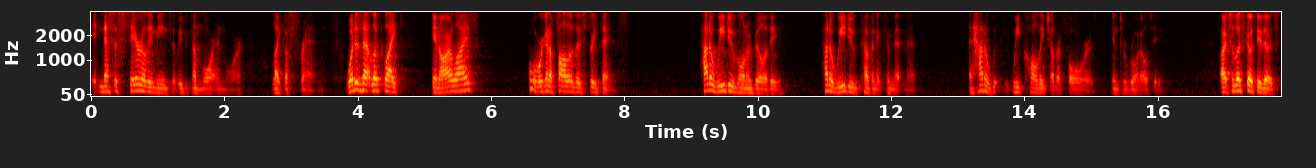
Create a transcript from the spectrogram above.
it necessarily means that we become more and more like a friend. What does that look like in our life? Well, we're going to follow those three things. How do we do vulnerability? How do we do covenant commitment? And how do we call each other forward into royalty? All right, so let's go through those.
